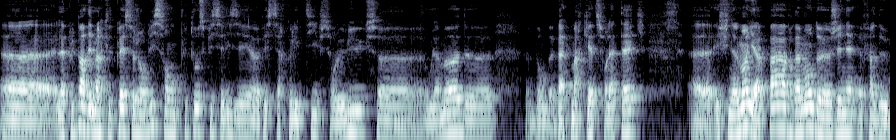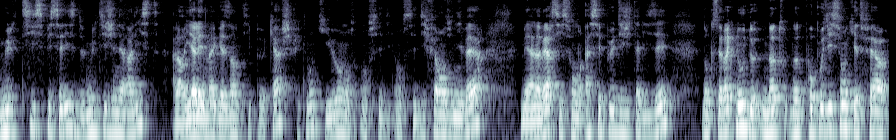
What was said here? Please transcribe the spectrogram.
euh, la plupart des marketplaces aujourd'hui sont plutôt spécialisés vestiaire collectif sur le luxe ou la mode, bon, bah, back market sur la tech. Euh, et finalement, il n'y a pas vraiment de, enfin, de multi-spécialistes, de multi-généralistes. Alors, il y a les magasins type cash, effectivement, qui eux ont, ces, différents univers, mais à l'inverse, ils sont assez peu digitalisés. Donc, c'est vrai que nous, notre, notre proposition qui est de faire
